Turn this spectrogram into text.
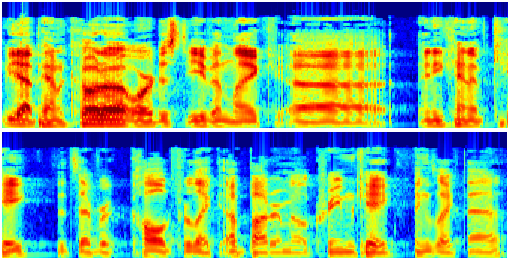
yeah, panna cotta, or just even like uh, any kind of cake that's ever called for like a buttermilk cream cake, things like that.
